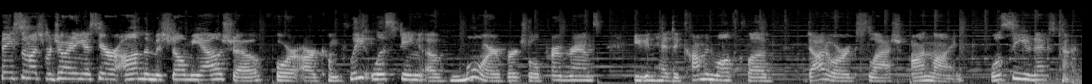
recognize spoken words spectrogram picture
Thanks so much for joining us here on the Michelle Meow Show. For our complete listing of more virtual programs, you can head to commonwealthclub.org slash online. We'll see you next time.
